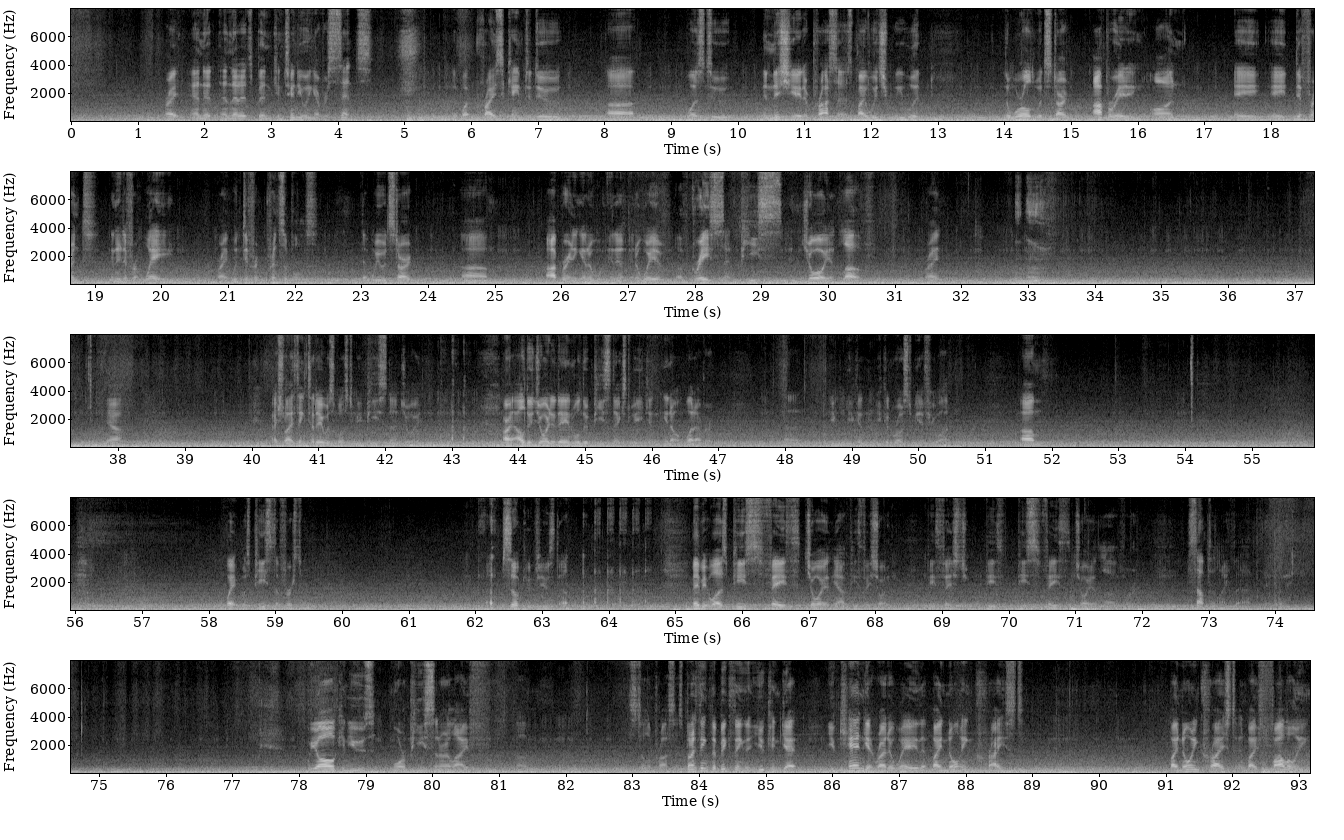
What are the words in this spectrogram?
right? And it and that it's been continuing ever since. What Christ came to do uh, was to initiate a process by which we would the world would start operating on a a different in a different way, right? With different principles that we would start um, operating in a, in a, in a way of, of grace and peace and joy and love, right? yeah. Actually, I think today was supposed to be peace, not joy. All right, I'll do joy today, and we'll do peace next week, and you know, whatever. Uh, you, you can you can roast me if you want. Um, Wait, was peace the first one? I'm so confused now. Maybe it was peace, faith, joy. Yeah, peace, faith, joy. Peace, faith, jo- peace, peace, faith, joy, and love, or something like that. Anyway. We all can use more peace in our life. Um, still a process, but I think the big thing that you can get, you can get right away, that by knowing Christ, by knowing Christ and by following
